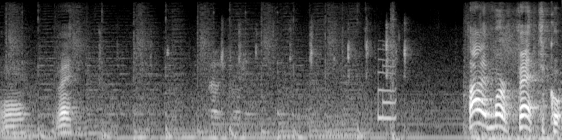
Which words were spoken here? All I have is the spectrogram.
1, vem. Ai, morfético!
